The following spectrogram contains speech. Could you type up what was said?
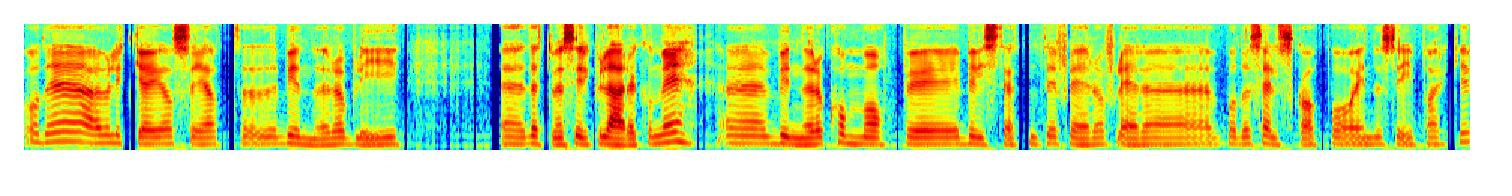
og det er jo litt gøy å se at det begynner å bli dette med sirkulærøkonomi begynner å komme opp i bevisstheten til flere og flere både selskap og industriparker.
